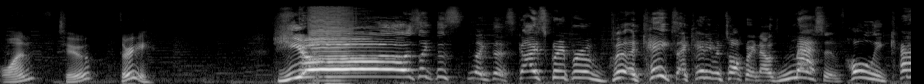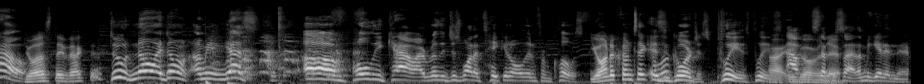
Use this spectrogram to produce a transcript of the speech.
One, two, three. Yo, it's like this, like the skyscraper of uh, cakes. I can't even talk right now. It's massive. Holy cow. You want to stay back there? Dude, no, I don't. I mean, yes. Um, holy cow. I really just want to take it all in from close. You want to come take a It's look? gorgeous. Please, please. All right, you go Alvin, step there. aside. Let me get in there.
